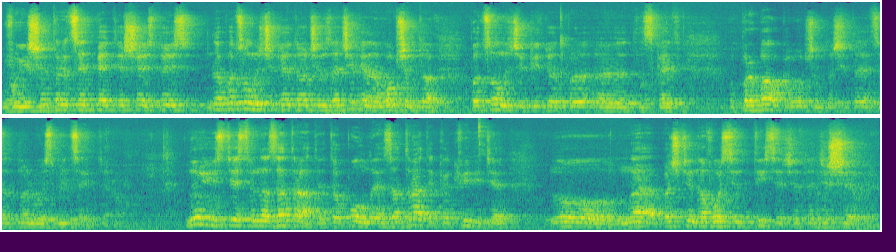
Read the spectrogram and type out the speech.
выше 35,6. То есть для подсолнечника это очень значительно. В общем-то, подсолнечник идет, э, так сказать, прибавка, в общем-то, считается от 0,8 центнеров. Ну и, естественно, затраты. Это полные затраты, как видите, ну, на, почти на 8 тысяч это дешевле.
